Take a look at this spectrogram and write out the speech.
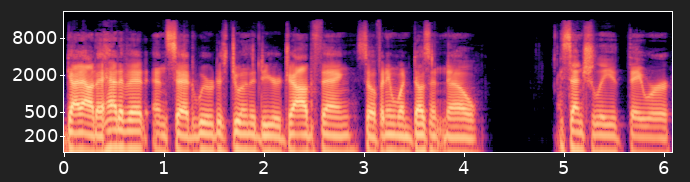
got out ahead of it and said we were just doing the do your job thing. So if anyone doesn't know, essentially they were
